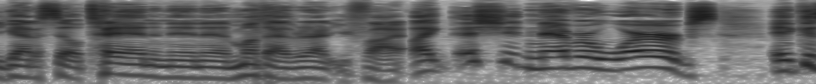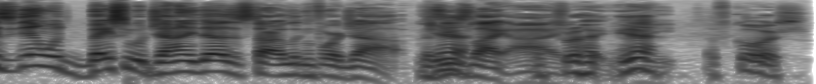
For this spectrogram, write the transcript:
you got to sell ten, and then a month after that you're fired. Like that shit never works. Because then what basically what Johnny does is start looking for a job because yeah. he's like, all That's right, right. Yeah. right. Of course.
